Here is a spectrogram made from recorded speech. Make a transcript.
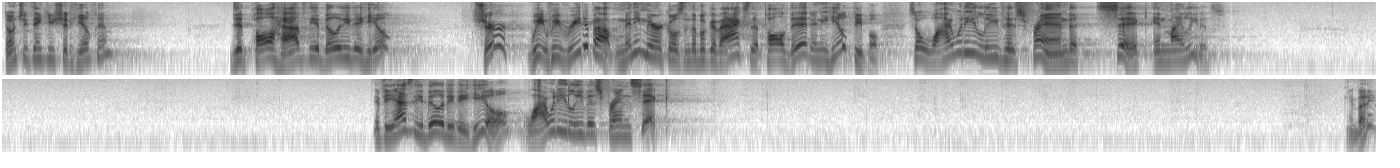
Don't you think you should heal him? Did Paul have the ability to heal? Sure. We, we read about many miracles in the book of Acts that Paul did, and he healed people. So why would he leave his friend sick in Miletus? If he has the ability to heal, why would he leave his friend sick? Anybody?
